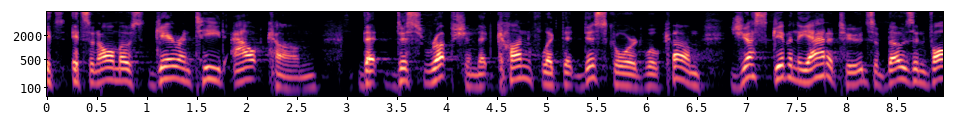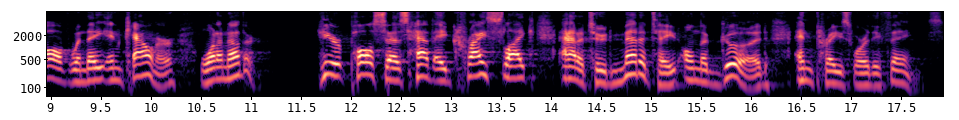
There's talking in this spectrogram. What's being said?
it's, it's an almost guaranteed outcome that disruption, that conflict, that discord will come just given the attitudes of those involved when they encounter one another. Here, Paul says, have a Christ like attitude, meditate on the good and praiseworthy things.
